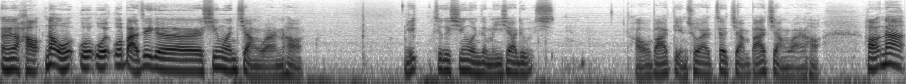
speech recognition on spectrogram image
嗯，好，那我我我我把这个新闻讲完哈。诶，这个新闻怎么一下就好？我把它点出来再讲，把它讲完哈。好，那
